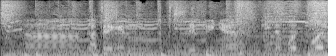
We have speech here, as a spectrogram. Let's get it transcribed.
eh, nggak pengen reviewnya kita buat-buat.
